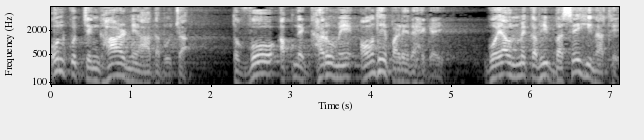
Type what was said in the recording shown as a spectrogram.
ان کو چنگھاڑ نے آدھا بوچا تو وہ اپنے گھروں میں اوندے پڑے رہ گئے۔ گویا ان میں کبھی بسے ہی نہ تھے۔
